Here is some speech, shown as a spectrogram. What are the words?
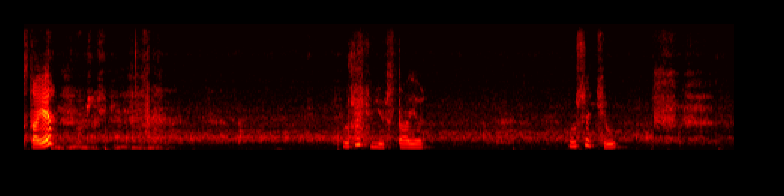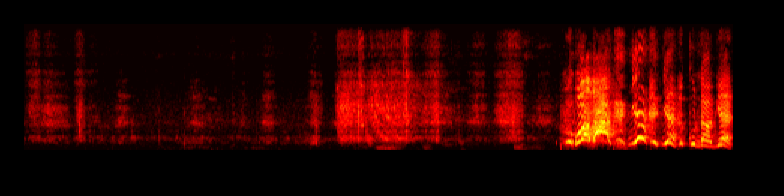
Wstaje? W życiu nie wstaje. W życiu. Nie, kurda, nie,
